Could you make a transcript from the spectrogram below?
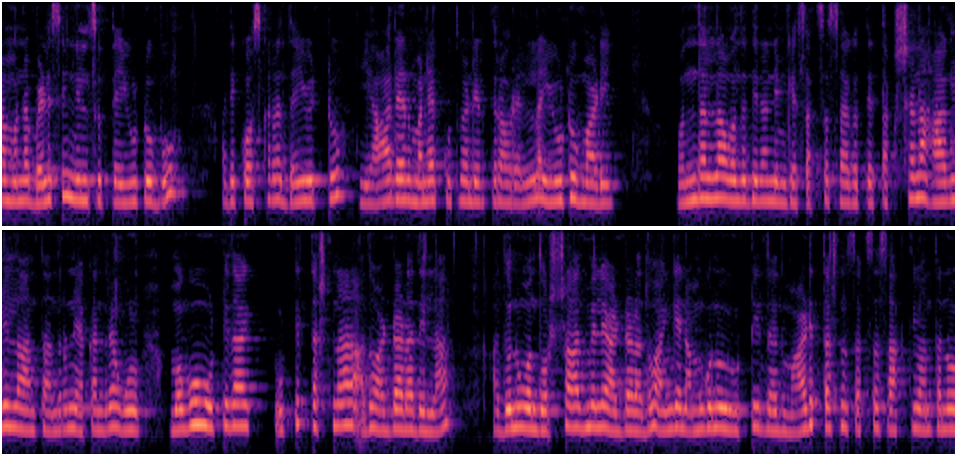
ನಮ್ಮನ್ನು ಬೆಳೆಸಿ ನಿಲ್ಲಿಸುತ್ತೆ ಯೂಟ್ಯೂಬು. ಅದಕ್ಕೋಸ್ಕರ ದಯವಿಟ್ಟು ಯಾರ್ಯಾರು ಮನೆಗೆ ಕೂತ್ಕೊಂಡಿರ್ತೀರೋ ಅವರೆಲ್ಲ ಯೂಟ್ಯೂಬ್ ಮಾಡಿ. ಒಂದಲ್ಲ ಒಂದು ದಿನ ನಿಮಗೆ ಸಕ್ಸಸ್ ಆಗುತ್ತೆ. ತಕ್ಷಣ ಆಗಲಿಲ್ಲ ಅಂತ ಅಂದ್ರೂ ಯಾಕಂದರೆ ಮಗು ಹುಟ್ಟಿದ ಹುಟ್ಟಿದ ತಕ್ಷಣ ಅದು ಅಡ್ಡಾಡೋದಿಲ್ಲ. ಅದೂ ಒಂದು ವರ್ಷ ಆದಮೇಲೆ ಅಡ್ಡಾಡೋದು. ಹಂಗೆ ನಮಗೂ ಹುಟ್ಟಿದ್ದು ಅದು ಮಾಡಿದ ತಕ್ಷಣ ಸಕ್ಸಸ್ ಆಗ್ತೀವಿ ಅಂತಲೂ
